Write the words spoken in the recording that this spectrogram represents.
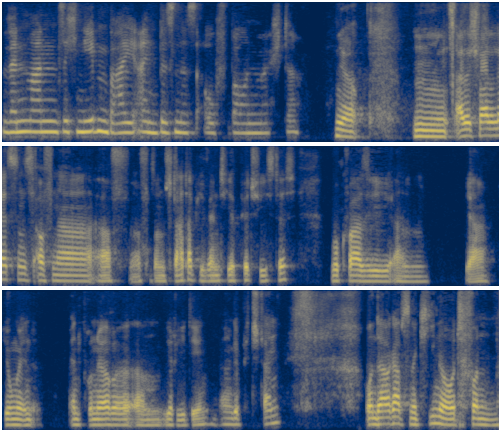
wenn man sich nebenbei ein Business aufbauen möchte? Ja, Mm, also ich war letztens auf einer auf, auf so einem Startup-Event hier, Pitch hieß das, wo quasi ähm, ja, junge Entrepreneure ähm, ihre Ideen äh, gepitcht haben. Und da gab es eine Keynote von,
